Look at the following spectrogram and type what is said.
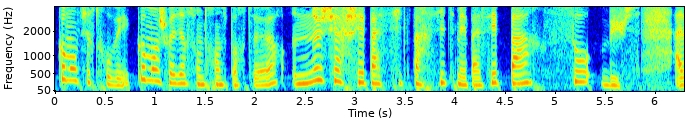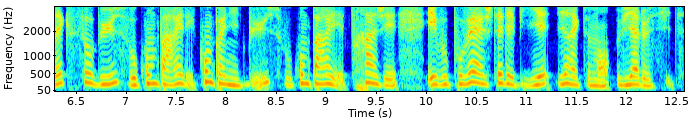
Comment s'y retrouver? Comment choisir son transporteur? Ne cherchez pas site par site, mais passez par Sobus. Avec Sobus, vous comparez les compagnies de bus, vous comparez les trajets et vous pouvez acheter les billets directement via le site.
